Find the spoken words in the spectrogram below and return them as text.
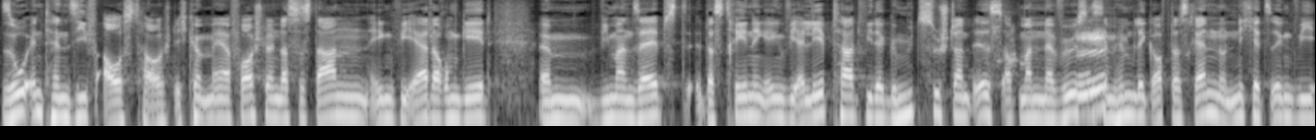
so intensiv austauscht. Ich könnte mir ja vorstellen, dass es dann irgendwie eher darum geht, ähm, wie man selbst das Training irgendwie erlebt hat, wie der Gemütszustand ist, ob man nervös mhm. ist im Hinblick auf das Rennen und nicht jetzt irgendwie,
